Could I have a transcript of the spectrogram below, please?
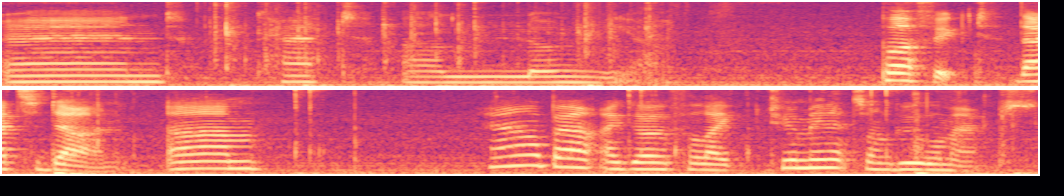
and Catalonia. Perfect. That's done. Um, How about I go for like two minutes on Google Maps?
